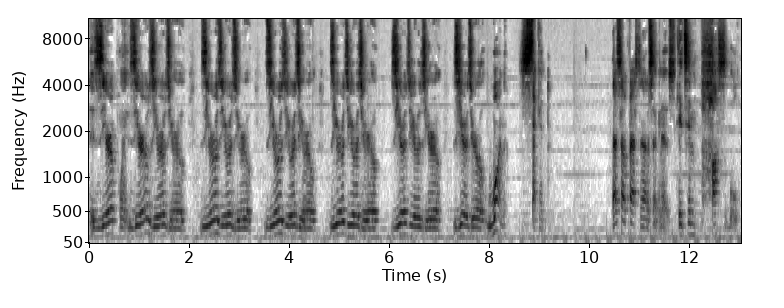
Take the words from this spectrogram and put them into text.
is 0.00000000000000001 second. That's how fast an attosecond is. It's impossible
